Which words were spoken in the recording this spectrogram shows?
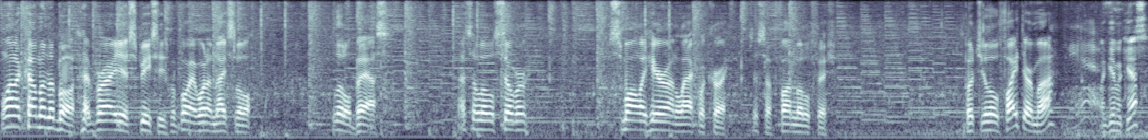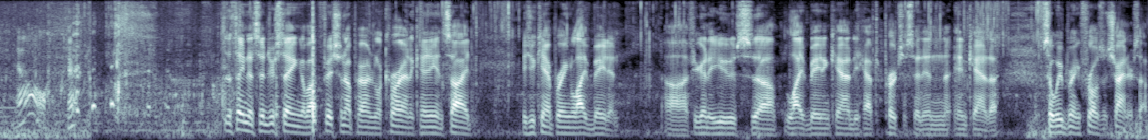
want to come in the boat. A variety of species, but boy, what a nice little little bass. That's a little silver smallie here on Lac LaCroix. Just a fun little fish. Put you a little fight there, Ma. Yes. I'll give him a kiss. No. The thing that's interesting about fishing up here on LaCroix on the Canadian side is you can't bring live bait in. Uh, if you're going to use uh, live bait in Canada, you have to purchase it in in Canada. So we bring frozen shiners up,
